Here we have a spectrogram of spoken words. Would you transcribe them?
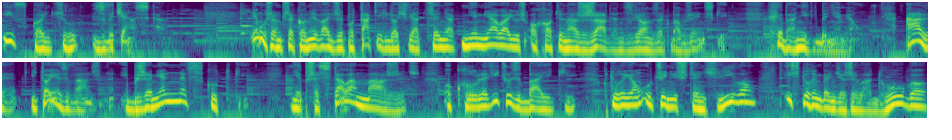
i w końcu zwycięska. Nie muszę przekonywać, że po takich doświadczeniach nie miała już ochoty na żaden związek małżeński. Chyba nikt by nie miał. Ale, i to jest ważne, i brzemienne w skutki – nie przestała marzyć o królewiczu z bajki, który ją uczyni szczęśliwą i z którym będzie żyła długo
